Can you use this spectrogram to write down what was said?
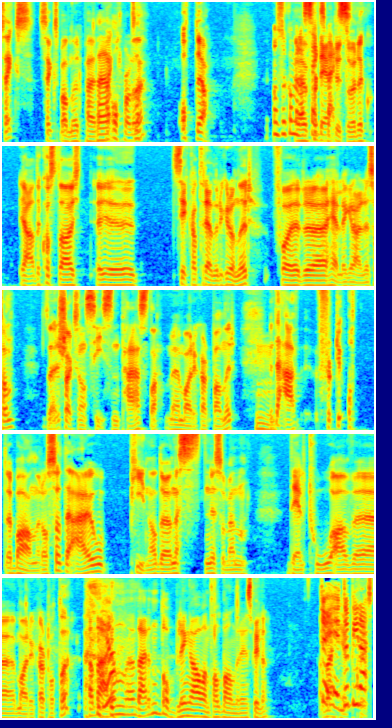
seks? Seks baner per pack, pack, var det det? Åtte, ja. Og så kommer det Eh, seks packs. utover. Ja, det kosta uh, ca. 300 kroner for uh, hele greia, liksom. Så det er en slags sånn season pass da, med Mario Kart-baner. Mm. Men det er 48 baner også. Det er jo pinadø nesten liksom en del to av eh, Mario Kart 8. Ja, det, er en, det er en dobling av antall baner i spillet. Ja, det Det, er da blir det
